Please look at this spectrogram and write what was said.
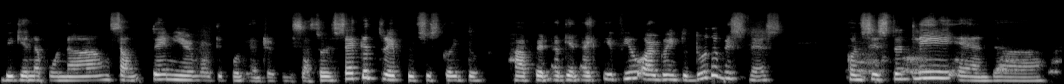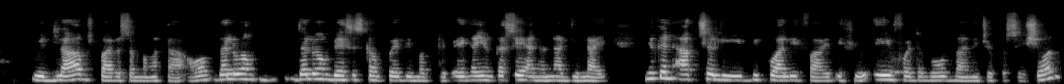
bigyan na po ng 10-year multiple entry visa. So second trip, which is going to happen, again, if you are going to do the business consistently and uh, with love para sa mga tao. Dalawang dalawang beses kang pwede mag-trip. Eh ngayon kasi ano na July, you can actually be qualified if you aim for the gold manager position.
